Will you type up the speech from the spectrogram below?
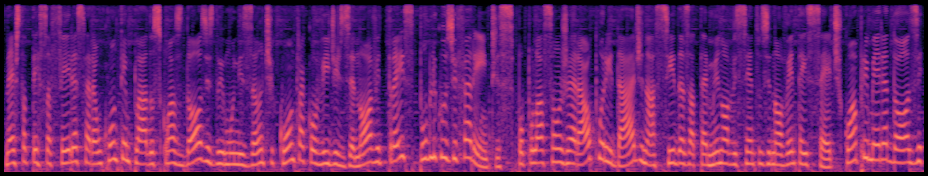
Nesta terça-feira serão contemplados com as doses do imunizante contra a Covid-19 três públicos diferentes: população geral por idade, nascidas até 1997 com a primeira dose,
